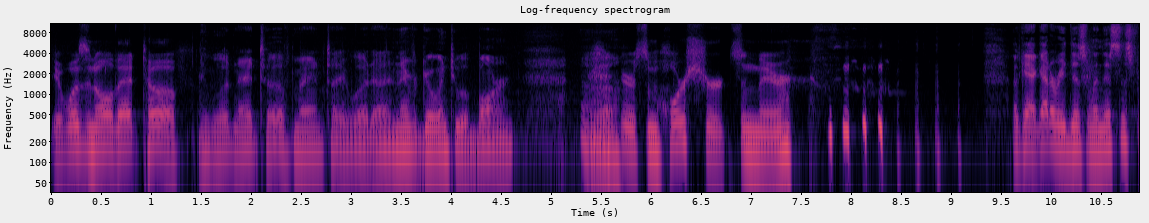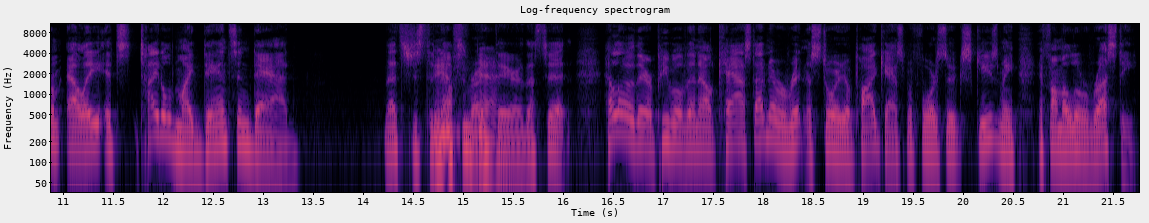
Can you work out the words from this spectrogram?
it wasn't all that tough. It wasn't that tough, man. Tell you what, I never go into a barn. Uh, there were some horse shirts in there. Okay, I got to read this one. This is from Ellie. It's titled "My Dancing Dad." That's just enough right Dad. there. That's it. Hello there, people of NL Cast. I've never written a story to a podcast before, so excuse me if I'm a little rusty.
